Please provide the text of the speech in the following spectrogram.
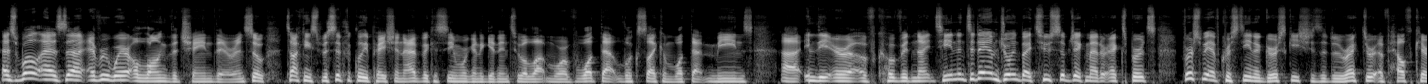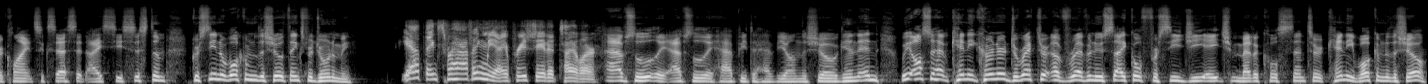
as well as uh, everywhere along the chain there. And so, talking specifically patient advocacy, and we're going to get into a lot more of what that looks like and what that means uh, in the era of COVID 19. And today I'm joined by two subject matter experts. First, we have Kristina Gursky. She's the Director of Healthcare Client Success at IC System. Kristina, welcome to the show. Thanks for joining me. Yeah, thanks for having me. I appreciate it, Tyler. Absolutely, absolutely happy to have you on the show again. And we also have Kenny Koerner, Director of Revenue Cycle for CGH Medical Center. Kenny, welcome to the show.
